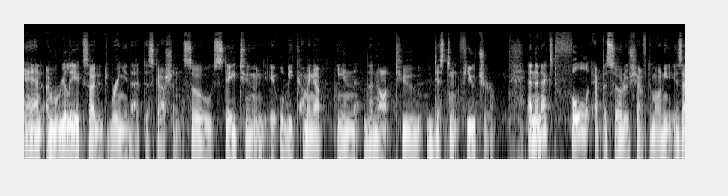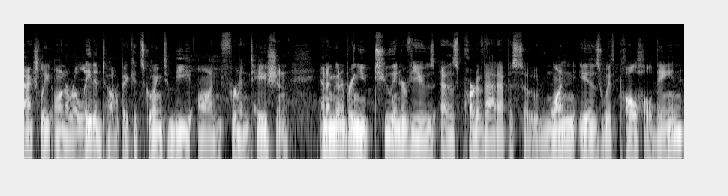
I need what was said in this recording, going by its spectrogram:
And I'm really excited to bring you that discussion. So stay tuned. It will be coming up in the not too distant future. And the next full episode of Cheftimony is actually on a related topic. It's going to be on fermentation. And I'm going to bring you two interviews as part of that episode. One is with Paul Haldane,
